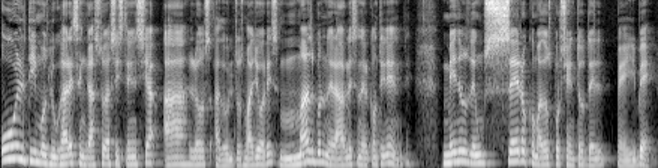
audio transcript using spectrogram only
últimos lugares en gasto de asistencia a los adultos mayores más vulnerables en el continente, menos de un 0,2% del PIB.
